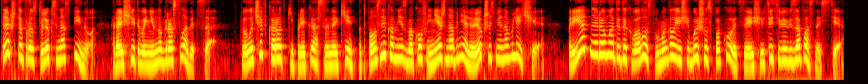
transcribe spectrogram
так что просто легся на спину, рассчитывая немного расслабиться. Получив короткий приказ, Энн и Кейт подползли ко мне с боков и нежно обняли, улегшись мне на плечи. Приятный аромат этих волос помогал еще больше успокоиться и ощутить себя в безопасности.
